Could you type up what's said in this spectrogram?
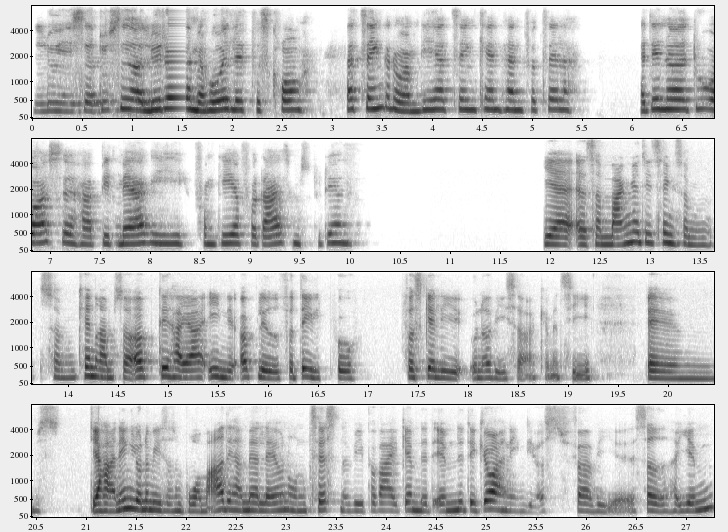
Louise, du sidder og lytter med hovedet lidt på skrå. Hvad tænker du om de her ting, Kent han fortæller? Er det noget, du også har bidt mærke i, fungerer for dig som studerende? Ja, altså mange af de ting, som, som Ken ramser op, det har jeg egentlig oplevet fordelt på forskellige undervisere, kan man sige. Øhm, jeg har en enkelt underviser, som bruger meget det her med at lave nogle tests, når vi er på vej igennem et emne. Det gjorde han egentlig også, før vi øh, sad herhjemme.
